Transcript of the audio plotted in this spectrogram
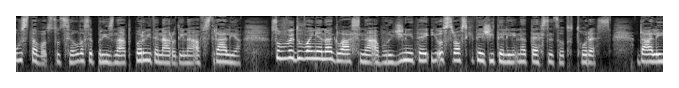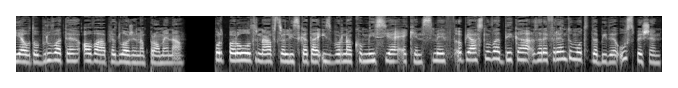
Уставот со цел да се признаат првите народи на Австралија, со воведување на глас на абориджините и островските жители на теснецот Торес. Дали ја одобрувате оваа предложена промена? Портпаролот на Австралиската изборна комисија Екен Смит објаснува дека за референдумот да биде успешен,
